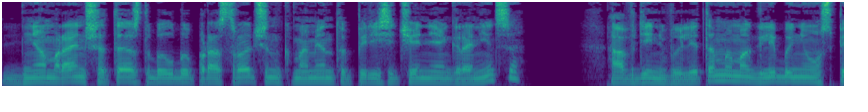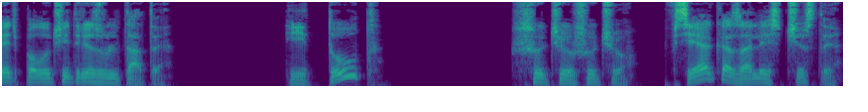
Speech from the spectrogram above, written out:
Днем раньше тест был бы просрочен к моменту пересечения границы, а в день вылета мы могли бы не успеть получить результаты. И тут... Шучу, шучу. Все оказались чисты.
